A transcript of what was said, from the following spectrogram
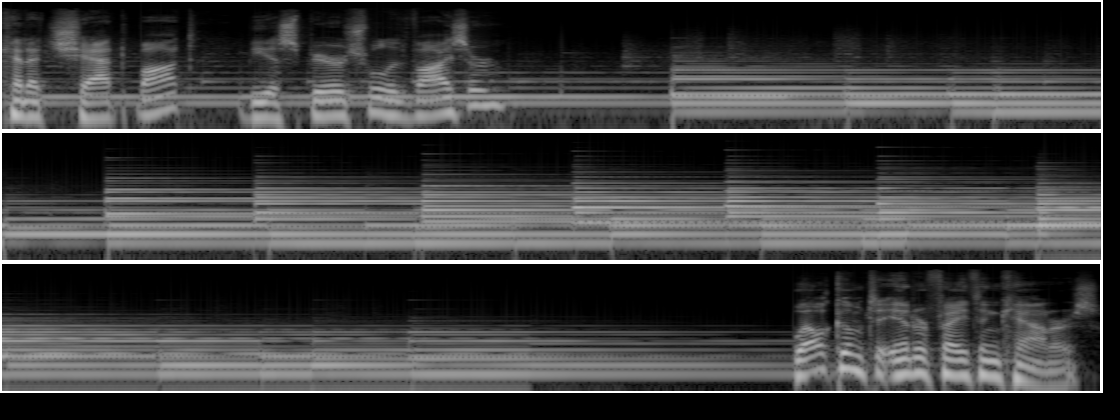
Can a chatbot be a spiritual advisor? Welcome to Interfaith Encounters.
